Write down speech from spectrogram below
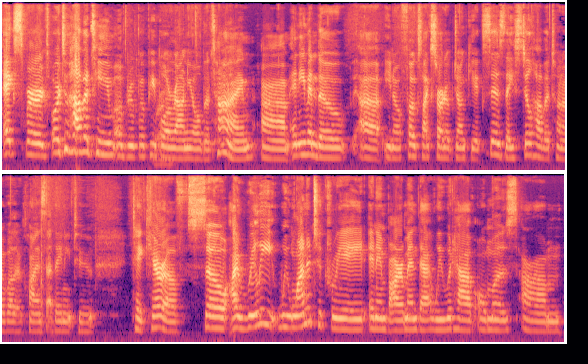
experts or to have a team, a group of people around you all the time. Um, and even though, uh, you know, folks like Startup Junkie exist, they still have a ton of other clients that they need to take care of. So I really, we wanted to create an environment that we would have almost, um,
